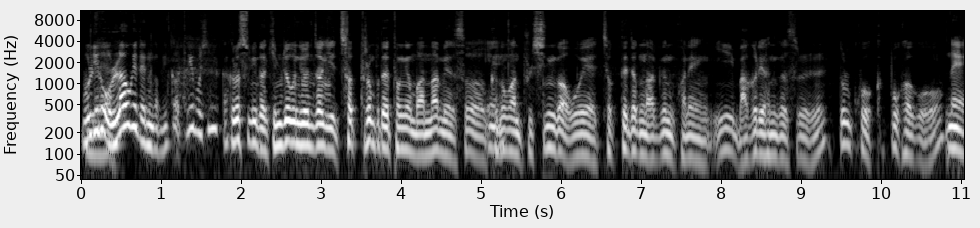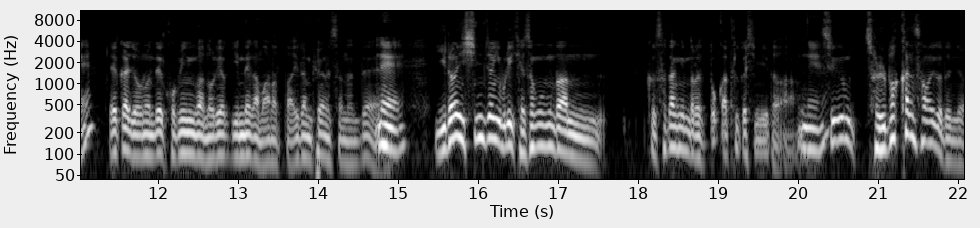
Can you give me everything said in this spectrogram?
물 위로 네. 올라오게 되는 겁니까? 어떻게 보십니까? 그렇습니다. 김정은 위원장이 첫 트럼프 대통령 만나면서 예. 그동안 불신과 오해, 적대적 낡은 관행이 막으려 한 것을 뚫고 극복하고 네, 여기까지 오는데 고민과 노력, 인내가 많았다 이런 표현을 썼는데 네, 이런 심정이 우리 개성공단 그 사장님들한테 똑같을 것입니다. 네. 지금 절박한 상황이거든요.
